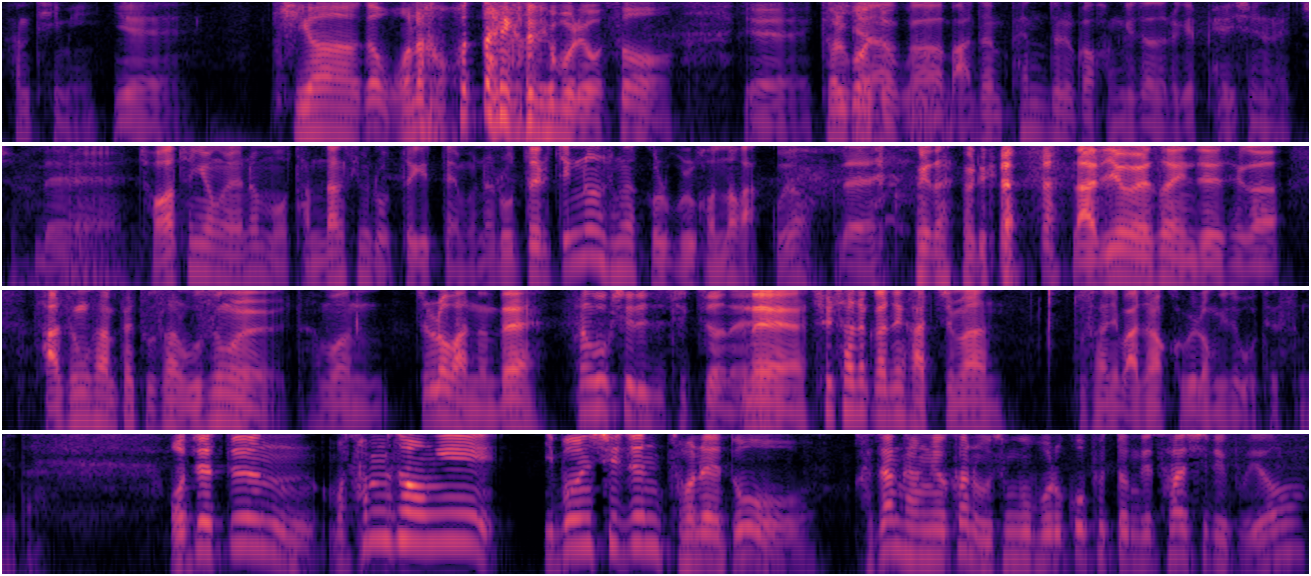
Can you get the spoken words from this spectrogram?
한 팀이 예. 기아가 워낙 헛다리가 돼 버려서 예, 결과적으로 많은 팬들과 관계자들에게 배신을 했죠. 네. 예. 저 같은 경우에는 뭐 담당팀이 롯데이기 때문에 롯데를 찍는 순간 그걸 물 건너갔고요. 네. 거기다 우리가 라디오에서 이제 제가 4승 3패 두산 우승을 한번 찔러봤는데 한국 시리즈 직전에 네, 7차전까지는 갔지만 두산이 마지막 고비를 넘기지 못했습니다. 어쨌든 뭐 삼성이 이번 시즌 전에도 가장 강력한 우승 후보로 꼽혔던 게 사실이고요.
